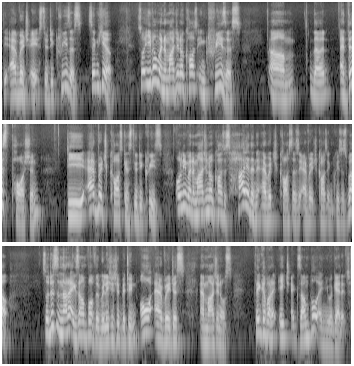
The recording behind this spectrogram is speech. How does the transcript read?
the average age still decreases. Same here. So even when the marginal cost increases, um, the, at this portion, the average cost can still decrease. Only when the marginal cost is higher than the average cost does the average cost increase as well. So this is another example of the relationship between all averages and marginals. Think about an H example and you will get it.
